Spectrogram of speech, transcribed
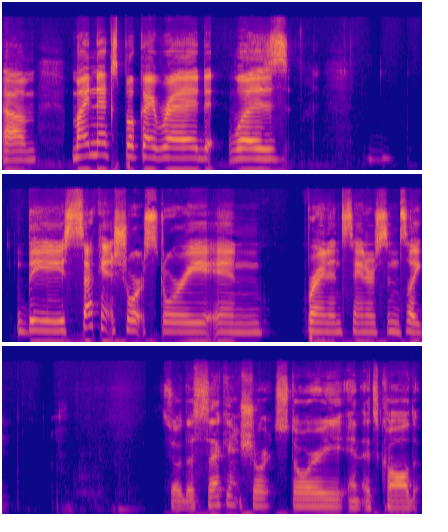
Um, my next book I read was the second short story in Brandon Sanderson's like So the second short story, and it's called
